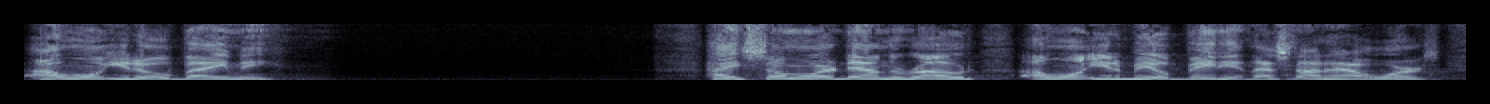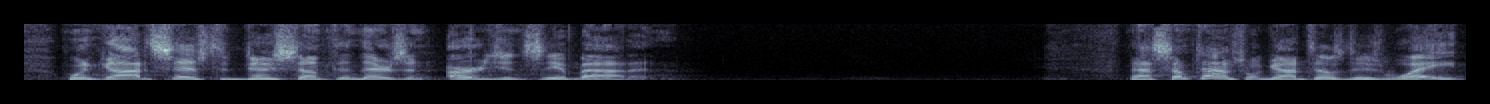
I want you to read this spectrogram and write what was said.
I want you to obey me. Hey, somewhere down the road, I want you to be obedient. That's not how it works. When God says to do something, there's an urgency about it. Now, sometimes what God tells us to do is wait.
